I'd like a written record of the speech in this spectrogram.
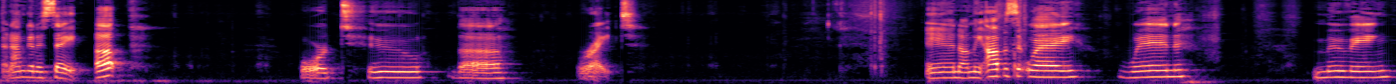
and I'm going to say up or to the right. And on the opposite way, when moving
